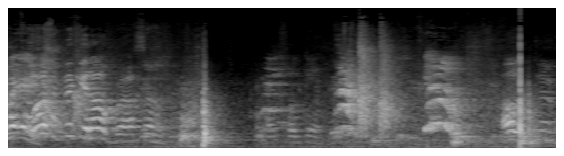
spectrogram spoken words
Wait, Why you pick it up, bro? I forget. All the gems.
